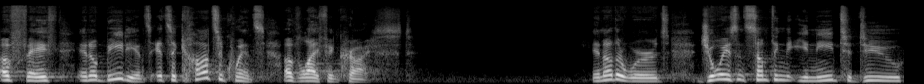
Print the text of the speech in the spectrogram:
of faith and obedience. It's a consequence of life in Christ. In other words, joy isn't something that you need to do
